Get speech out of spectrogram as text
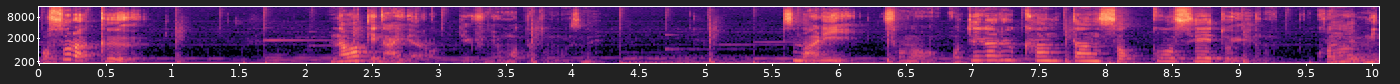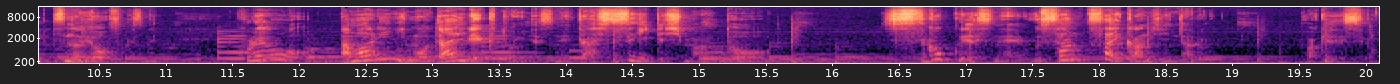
おそらくなわけないだろうっていうふうに思ったと思うんですね。つまりそのお手軽簡単速攻性というのこの3つの要素ですねこれをあまりにもダイレクトにですね出しすぎてしまうとすごくですねうさんくさい感じになるわけですよ。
